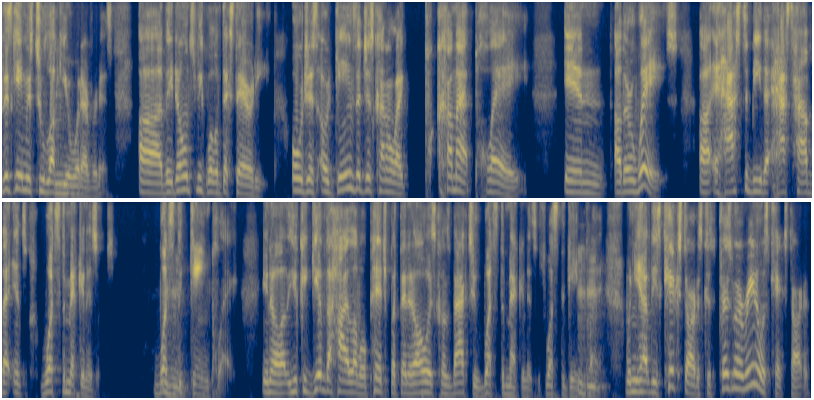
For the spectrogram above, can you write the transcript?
this game is too lucky mm-hmm. or whatever it is. Uh they don't speak well of dexterity or just or games that just kind of like come at play in other ways. Uh it has to be that has to have that int- what's the mechanisms what's mm-hmm. the gameplay you know, you could give the high level pitch, but then it always comes back to what's the mechanisms, what's the gameplay. Mm-hmm. When you have these Kickstarters, because Prisma Arena was kickstarted,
